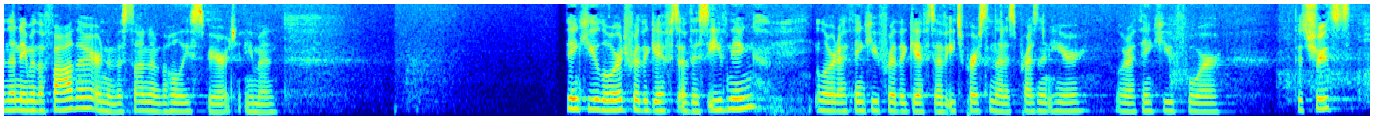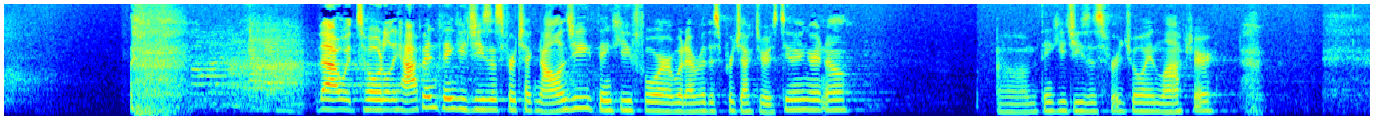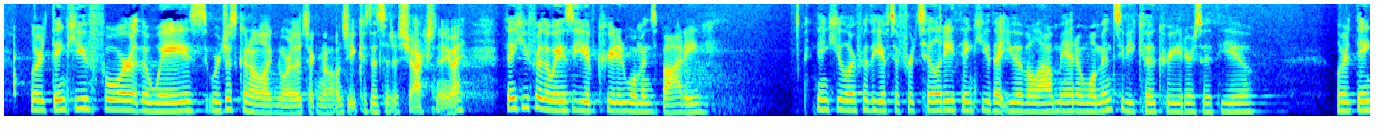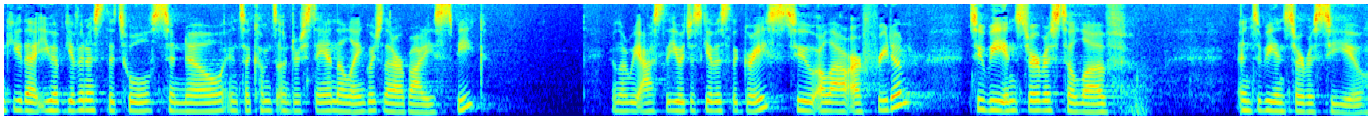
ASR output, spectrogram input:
In the name of the Father, and of the Son, and of the Holy Spirit. Amen. Thank you, Lord, for the gift of this evening. Lord, I thank you for the gift of each person that is present here. Lord, I thank you for the truths that would totally happen. Thank you, Jesus, for technology. Thank you for whatever this projector is doing right now. Um, thank you, Jesus, for joy and laughter. Lord, thank you for the ways, we're just going to all ignore the technology because it's a distraction anyway. Thank you for the ways that you have created woman's body. Thank you, Lord, for the gift of fertility. Thank you that you have allowed man and woman to be co creators with you. Lord, thank you that you have given us the tools to know and to come to understand the language that our bodies speak. And Lord, we ask that you would just give us the grace to allow our freedom to be in service to love and to be in service to you.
